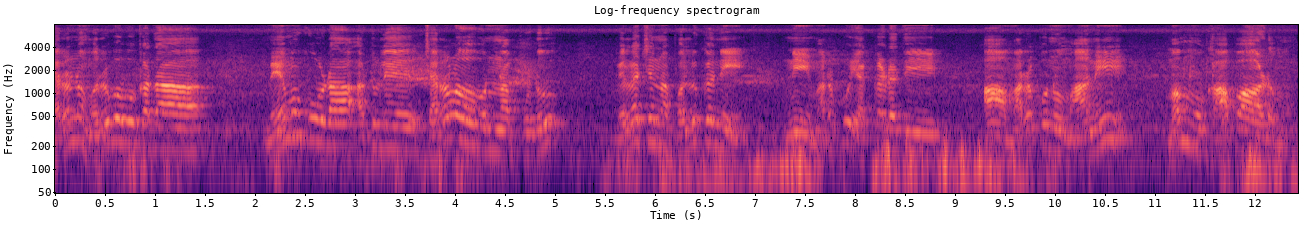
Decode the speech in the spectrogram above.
చెరను మరువవు కదా. మేము కూడా అటులే చెరలో ఉన్నప్పుడు విలచిన పలుకని నీ మరపు ఎక్కడది? ఆ మరపును మాని మమ్ము కాపాడము.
